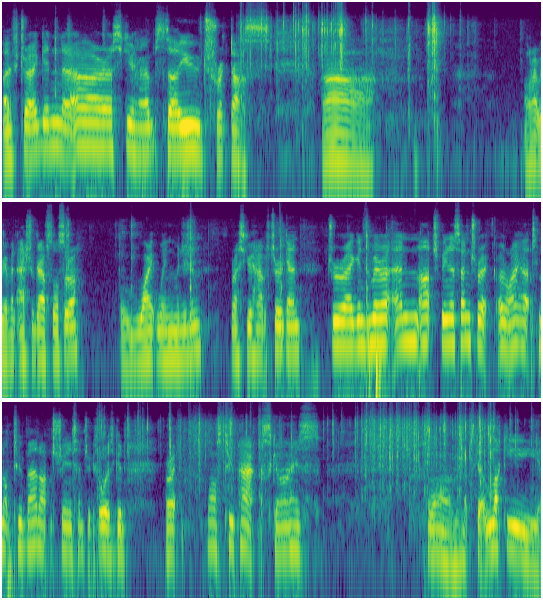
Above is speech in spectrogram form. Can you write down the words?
Oath Dragon, uh, Rescue Hamster, you tricked us. Ah. Alright, we have an Astrograph Sorcerer, a White Wing Magician, Rescue Hamster again, Dragon's Mirror, and Archfiend Eccentric. Alright, that's not too bad. Archfiend is always good. Alright, last two packs, guys. Come on, let's get lucky.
